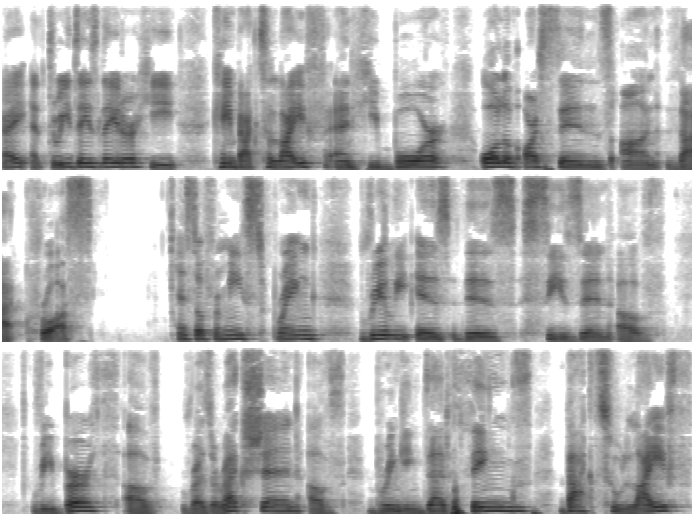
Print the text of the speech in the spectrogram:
right? And three days later, he came back to life and he bore all of our sins on that cross. And so for me, spring really is this season of rebirth, of resurrection, of bringing dead things back to life.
